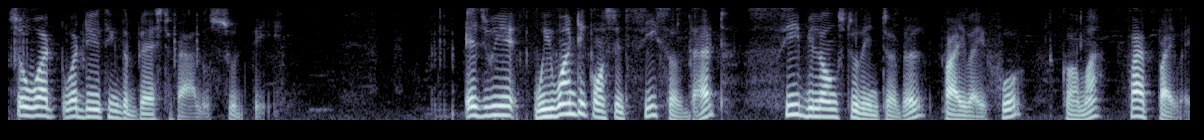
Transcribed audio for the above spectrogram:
So, what, what do you think the best values should be? As we, we want a constant c such that c belongs to the interval pi by 4 comma 5 pi by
